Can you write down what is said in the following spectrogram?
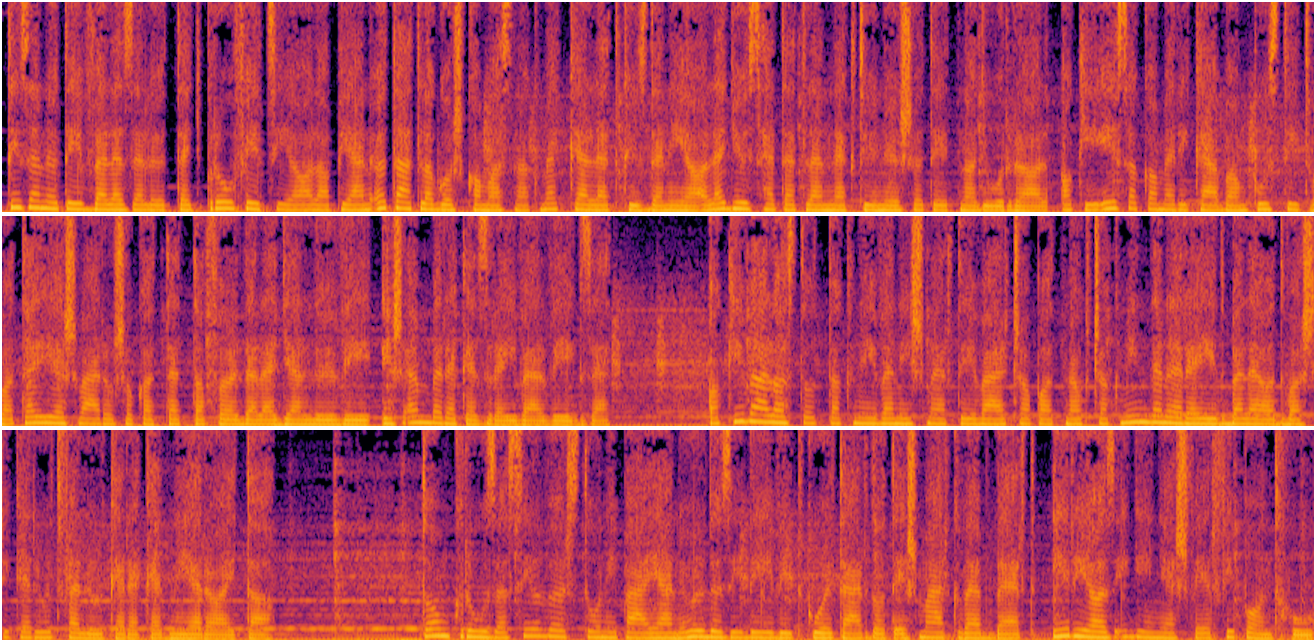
15 évvel ezelőtt egy profécia alapján öt átlagos kamasznak meg kellett küzdenie a legyőzhetetlennek tűnő sötét nagyúrral, aki Észak-Amerikában pusztítva teljes városokat tett a földdel egyenlővé, és emberek ezreivel végzett. A kiválasztottak néven ismerté vált csapatnak csak minden erejét beleadva sikerült felülkerekednie rajta. Tom Cruise a Silverstone pályán üldözi David Coulthardot és Mark Webbert, írja az igényesférfi.hu.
